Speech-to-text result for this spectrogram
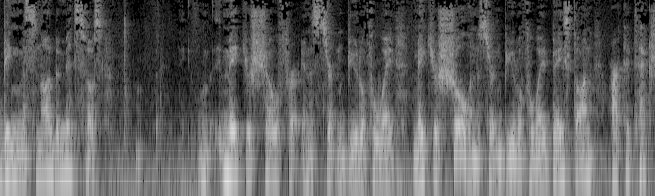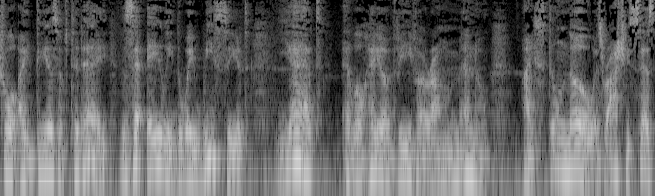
being misnah b'mitzvos, make your shofar in a certain beautiful way, make your shul in a certain beautiful way based on architectural ideas of today. Ze'eli, the way we see it, yet Elohei Aviva Ramenu. I still know, as Rashi says,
